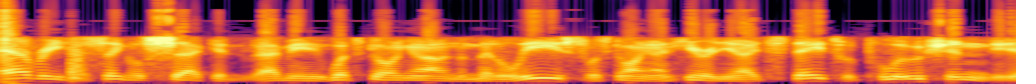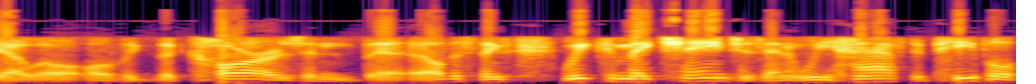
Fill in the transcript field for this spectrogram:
every single second. I mean, what's going on in the Middle East, what's going on here in the United States with pollution, you know, all, all the, the cars and uh, all these things. We can make changes, and we have to. People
